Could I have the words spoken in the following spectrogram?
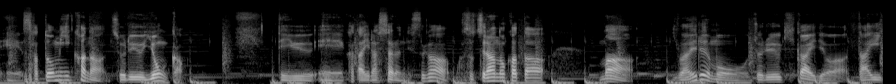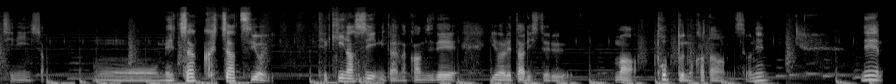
えー里見香奈女流四冠っていう、えー方いらっしゃるんですが、そちらの方、まあ、いわゆるもう女流棋界では第一人者もうめちゃくちゃ強い敵なしみたいな感じで言われたりしてるまあトップの方なんですよね。で、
